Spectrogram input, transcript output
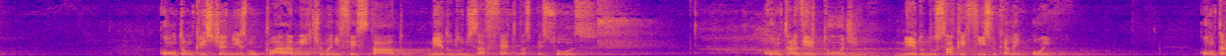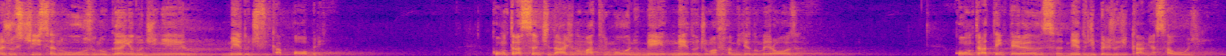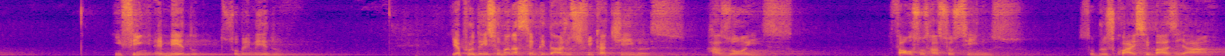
Contra um cristianismo claramente manifestado, medo do desafeto das pessoas, contra a virtude, medo do sacrifício que ela impõe, contra a justiça no uso, no ganho do dinheiro, medo de ficar pobre, contra a santidade no matrimônio, medo de uma família numerosa, contra a temperança, medo de prejudicar minha saúde. Enfim, é medo sobre medo. E a prudência humana sempre dá justificativas, razões, falsos raciocínios sobre os quais se basear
